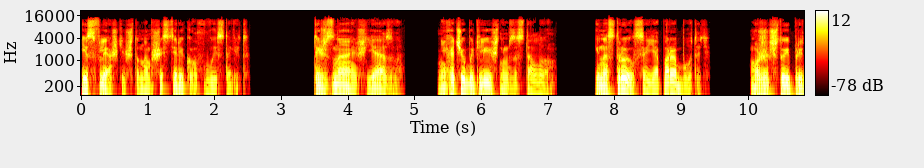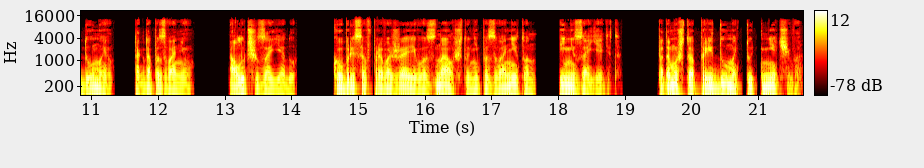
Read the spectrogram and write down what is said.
Из фляжки, что нам Шестеряков выставит. Ты ж знаешь, язва. Не хочу быть лишним за столом. И настроился я поработать. Может, что и придумаю, тогда позвоню а лучше заеду. Кубрисов, провожая его, знал, что не позвонит он и не заедет, потому что придумать тут нечего.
